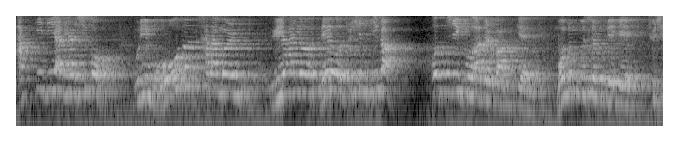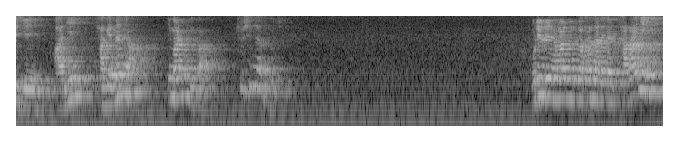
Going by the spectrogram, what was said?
아끼지 아니하시고 우리 모든 사람을 위하여 내어 주신 이가 어찌 그 아들과 함께 모든 것을 우리에게 주시지 아니하겠느냐 이 말입니까? 주신다는 거죠. 우리를 향한 그 하나님의 사랑이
